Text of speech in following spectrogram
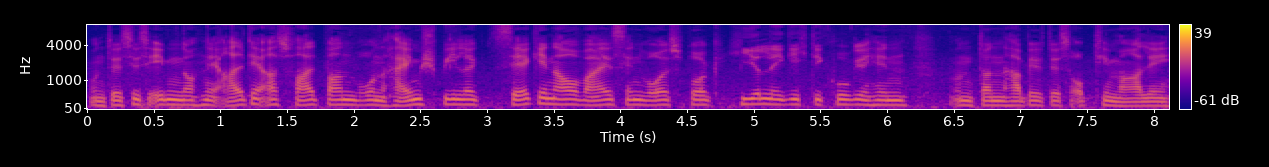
Und das ist eben noch eine alte Asphaltbahn, wo ein Heimspieler sehr genau weiß in Wolfsburg, hier lege ich die Kugel hin und dann habe ich das optimale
